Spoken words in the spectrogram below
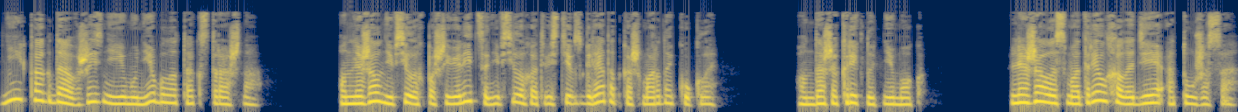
Никогда в жизни ему не было так страшно. Он лежал не в силах пошевелиться, не в силах отвести взгляд от кошмарной куклы. Он даже крикнуть не мог. Лежал и смотрел, холодея от ужаса.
